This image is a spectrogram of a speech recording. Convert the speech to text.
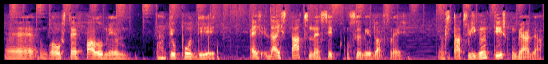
é, igual o Steph falou mesmo, manter o poder. É, dar status, né? Ser conselheiro do Atlético. É um status gigantesco em BH.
